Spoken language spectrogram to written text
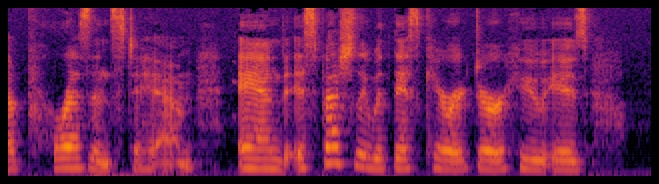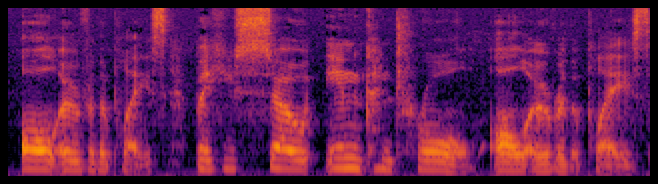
a presence to him, and especially with this character who is all over the place, but he's so in control all over the place,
